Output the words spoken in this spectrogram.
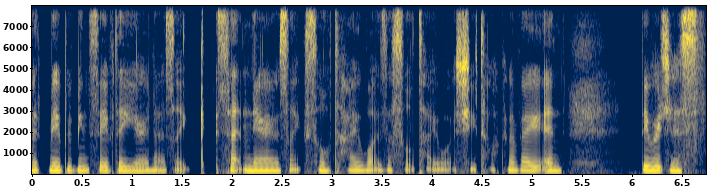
had maybe been saved a year, and I was like sitting there, I was like, soul tie, what is a soul tie? What is she talking about? And they were just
